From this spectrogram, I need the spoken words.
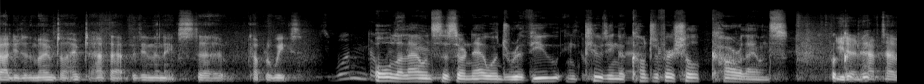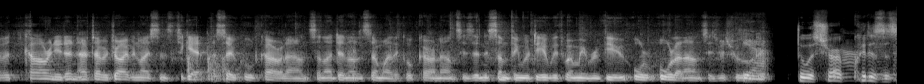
valued at the moment. I hope to have that within the next uh, couple of weeks. All allowances are now under review, including a controversial car allowance. You don't have to have a car and you don't have to have a driving licence to get a so-called car allowance, and I don't understand why they're called car allowances. And it's something we'll deal with when we review all, all allowances, which we will Yeah. do. There was sharp criticism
